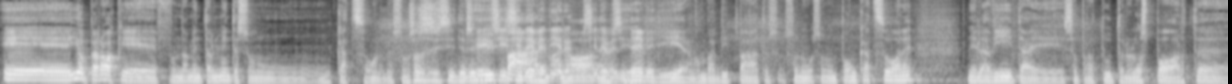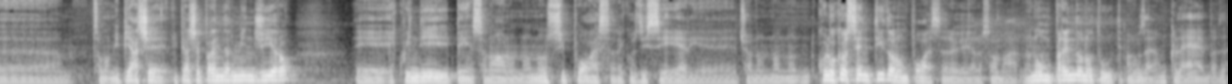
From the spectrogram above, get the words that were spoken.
E io però che fondamentalmente sono un cazzone, adesso non so se si deve sì, bippare, sì, si deve dire, no, si, deve, si dire. deve dire, non va bippato, sono, sono un po' un cazzone nella vita e soprattutto nello sport. Eh, insomma, mi piace, mi piace prendermi in giro E, e quindi penso, no, non, non si può essere così seri. cioè non- non- quello che ho sentito non può essere vero, insomma, non prendono tutti, ma cos'è? Un club?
